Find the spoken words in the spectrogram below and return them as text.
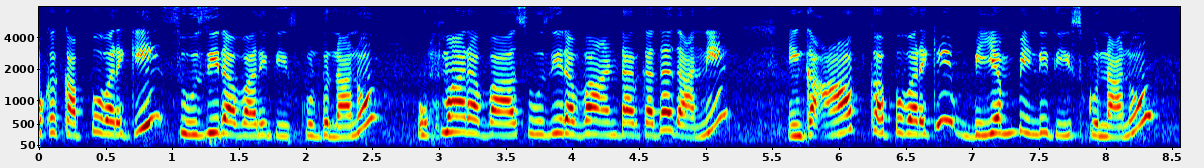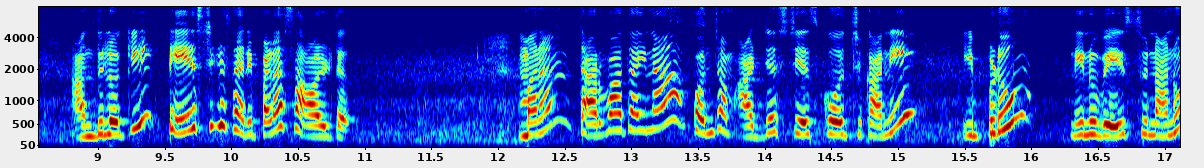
ఒక కప్పు వరకు సూజీ రవ్వని తీసుకుంటున్నాను. ఉప్మా రవ్వ సూజీ రవ్వ అంటారు కదా దాన్ని. ఇంకా హాఫ్ కప్పు వరకు బియ్యం పిండి తీసుకున్నాను. అందులోకి టేస్ట్కి సరిపడా సాల్ట్. మనం తర్వాత అయినా కొంచెం అడ్జస్ట్ చేసుకోవచ్చు కానీ ఇప్పుడు నేను వేస్తున్నాను.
